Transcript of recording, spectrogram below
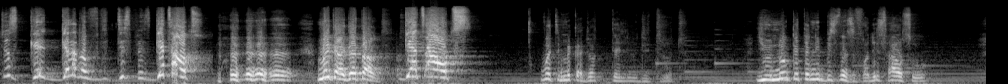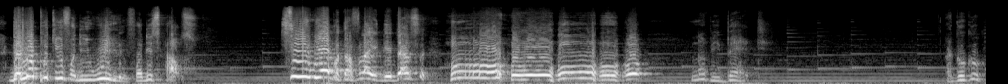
Just get get out of this place. Get out! make I get out. Get out! Wait, make I just tell you the truth. You no get any business for this house o. Dem no put you for the wheel for this house. See where butterfly dey dance ho ho ho ho ho. No be bed. I go go.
